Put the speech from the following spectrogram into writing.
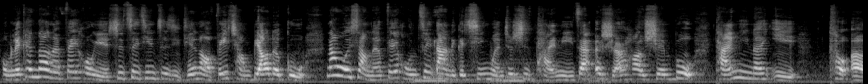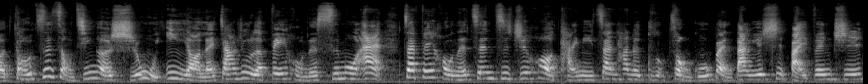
我们来看到呢，飞鸿也是最近这几天哦非常标的股。那我想呢，飞鸿最大的一个新闻就是台泥在二十二号宣布，台泥呢以投呃投资总金额十五亿哦，来加入了飞鸿的私募案。在飞鸿呢增资之后，台泥占它的总总股本大约是百分之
